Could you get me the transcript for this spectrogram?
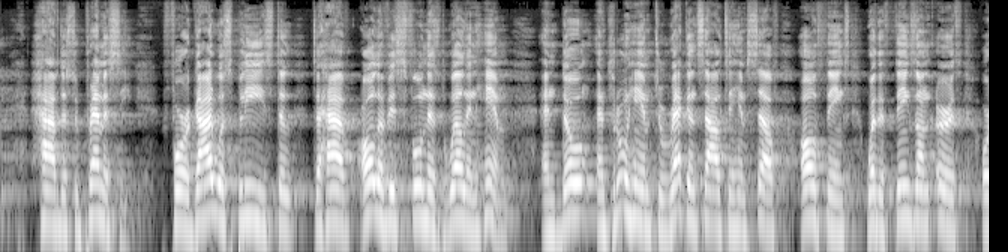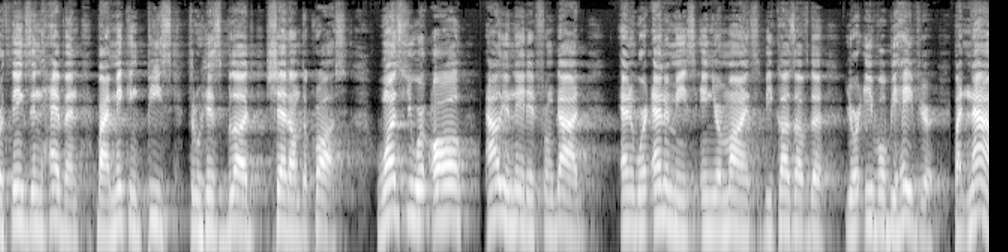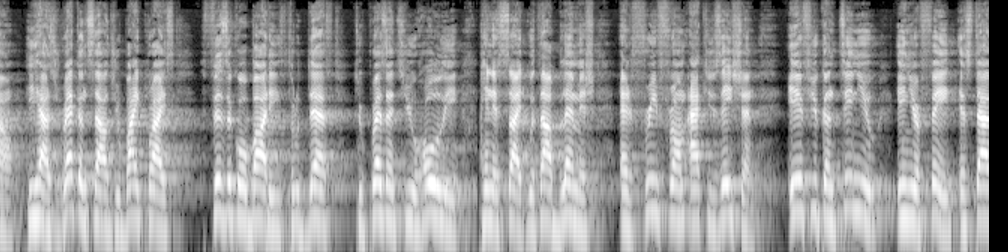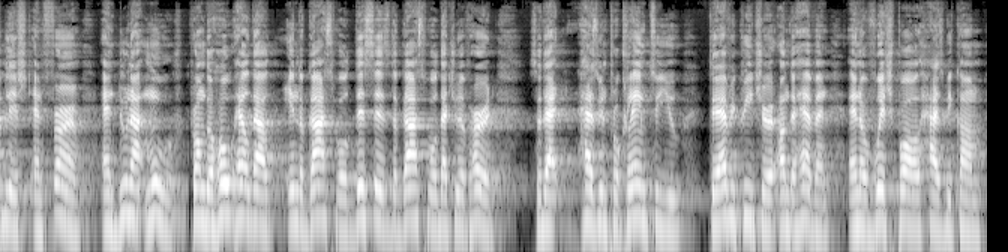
have the supremacy. For God was pleased to, to have all of his fullness dwell in him, and though and through him to reconcile to himself all things, whether things on earth or things in heaven, by making peace through his blood shed on the cross. Once you were all alienated from God and were enemies in your minds because of the your evil behavior. But now he has reconciled you by Christ's physical body through death to present you holy in his sight without blemish and free from accusation. If you continue in your faith, established and firm, and do not move from the hope held out in the gospel, this is the gospel that you have heard, so that has been proclaimed to you, to every creature under heaven, and of which Paul has become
